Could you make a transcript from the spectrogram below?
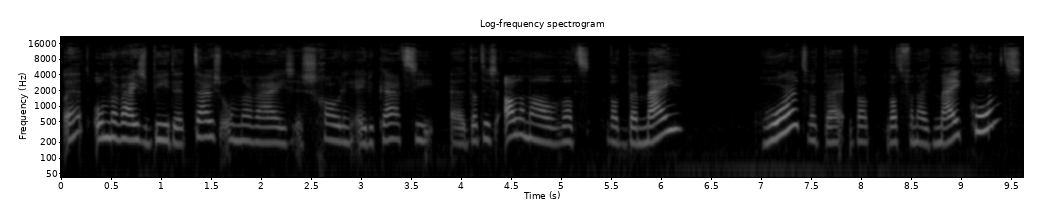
het onderwijs bieden, thuisonderwijs, scholing, educatie. Uh, dat is allemaal wat, wat bij mij hoort. Wat, bij, wat, wat vanuit mij komt.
